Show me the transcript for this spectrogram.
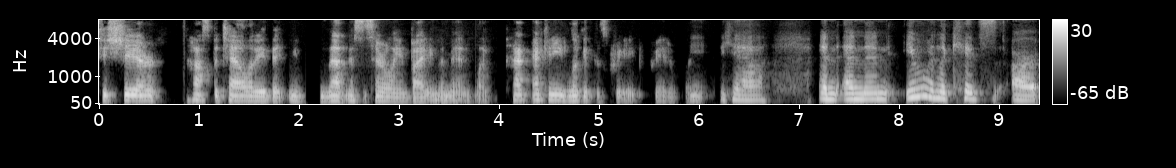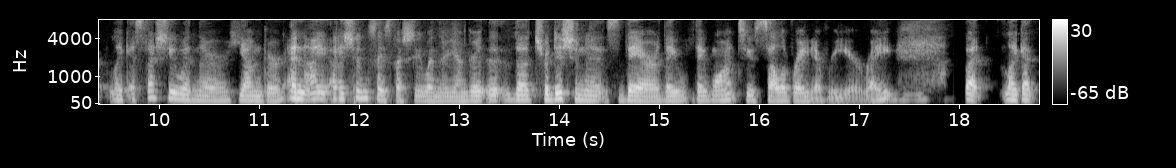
to share hospitality that you not necessarily inviting them in. Like how, how can you look at this create, creatively? Yeah. And and then even when the kids are like especially when they're younger and i i shouldn't say especially when they're younger the, the tradition is there. They they want to celebrate every year right? Mm-hmm. But like at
